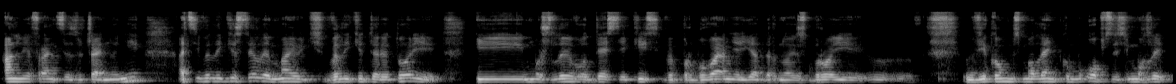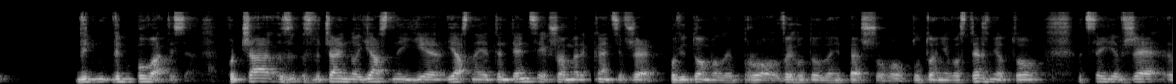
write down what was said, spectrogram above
Англія, Франція, звичайно, ні. А ці великі сили мають великі території, і можливо, десь якісь випробування ядерної зброї в якомусь маленькому обсязі могли відбуватися. Хоча, звичайно, ясний є ясна є тенденція. Якщо американці вже повідомили про виготовлення першого плутонієвого стержня, то це є вже е,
